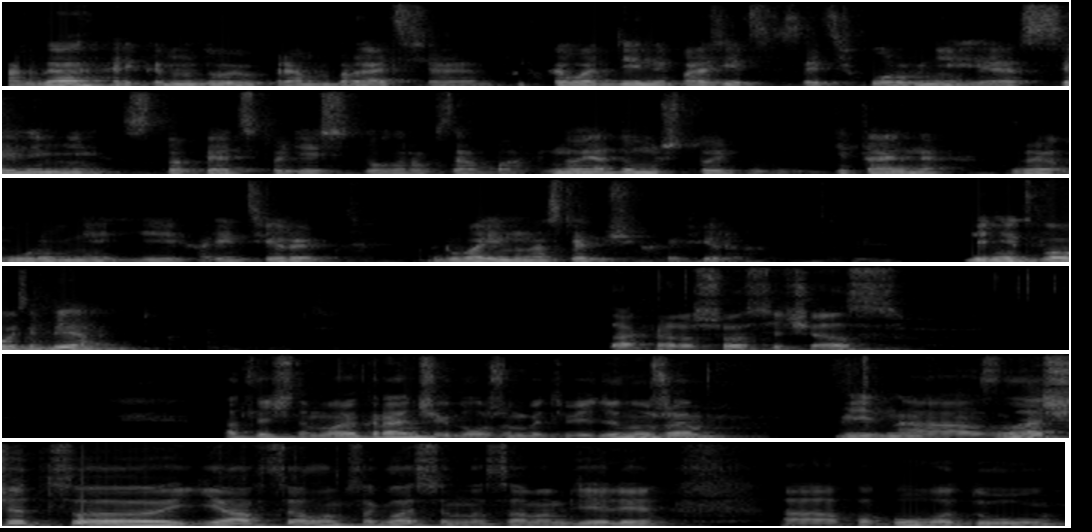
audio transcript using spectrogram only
тогда рекомендую прям брать, э, открывать отдельные позиции с этих уровней э, с целями 105-110 долларов за баррель. Но я думаю, что детально уровни и ориентиры поговорим на следующих эфирах. Денис, слово тебе. Так, хорошо, сейчас. Отлично, мой экранчик должен быть виден уже. Видно. А, значит, э, я в целом согласен на самом деле а, по поводу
